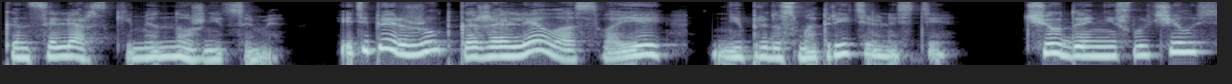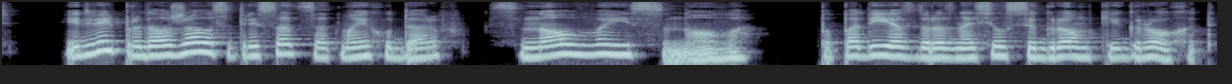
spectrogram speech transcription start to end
канцелярскими ножницами и теперь жутко жалела о своей непредусмотрительности. Чудо не случилось, и дверь продолжала сотрясаться от моих ударов. Снова и снова. По подъезду разносился громкий грохот.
